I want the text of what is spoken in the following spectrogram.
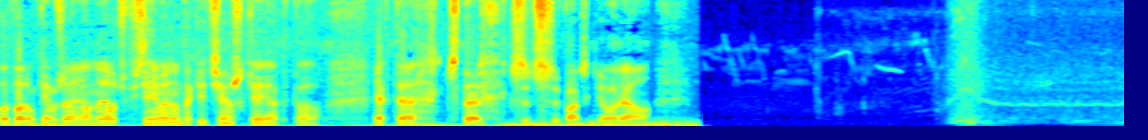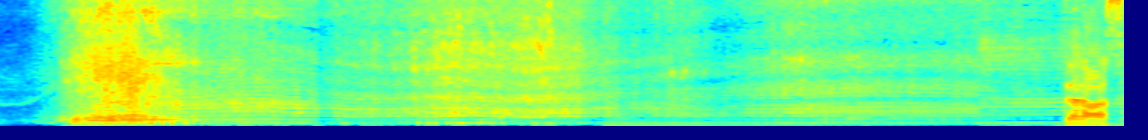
pod warunkiem, że one oczywiście nie będą takie ciężkie jak to, jak te 4 czy 3 paczki Oreo. Teraz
